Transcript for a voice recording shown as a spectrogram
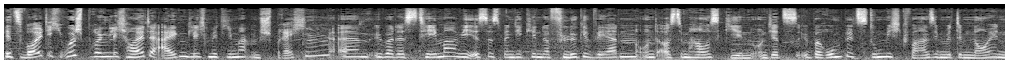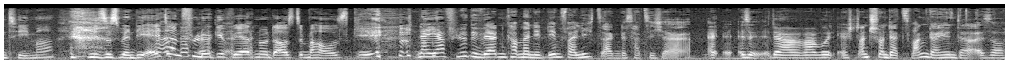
Jetzt wollte ich ursprünglich heute eigentlich mit jemandem sprechen ähm, über das Thema, wie ist es, wenn die Kinder flügge werden und aus dem Haus gehen. Und jetzt überrumpelst du mich quasi mit dem neuen Thema. Wie ist es, wenn die Eltern flügge werden und aus dem Haus gehen? Naja, Flüge werden kann man in dem Fall nicht sagen. Das hat sich ja, äh, also da war wohl, er stand schon der Zwang dahinter. Also,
